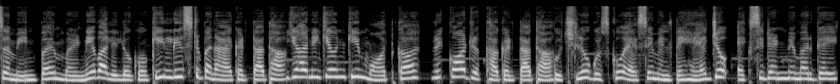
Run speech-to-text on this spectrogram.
ज़मीन पर मरने वाले लोगों की लिस्ट बनाया करता था, यानी कि उनकी मौत का रिकॉर्ड रखा करता था। कुछ लोग उसको ऐसे मिलते हैं जो एक्सीडेंट में मर गए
